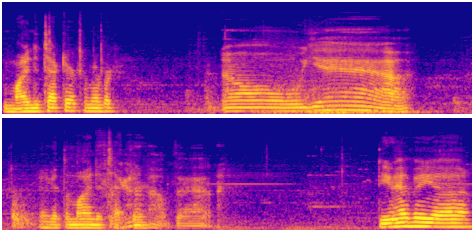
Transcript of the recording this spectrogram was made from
mine detector. Remember? Oh yeah. Gotta get the mine Forgot detector. about that. Do you have a uh,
